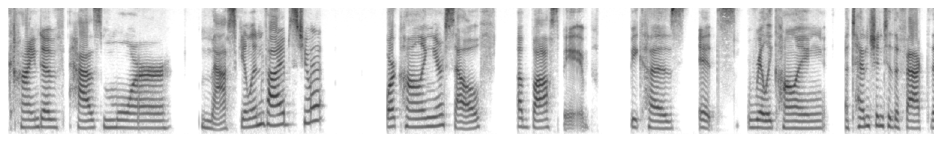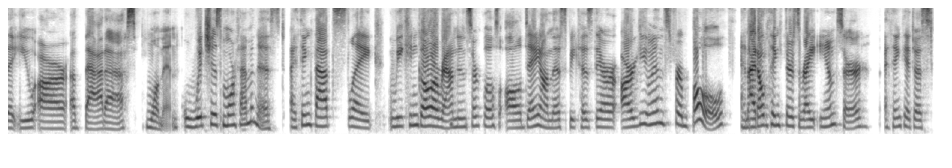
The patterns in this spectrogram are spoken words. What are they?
kind of has more masculine vibes to it, or calling yourself a boss babe because it's really calling attention to the fact that you are a badass woman, which is more feminist. I think that's like we can go around in circles all day on this because there are arguments for both. And I don't think there's a right answer. I think it just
